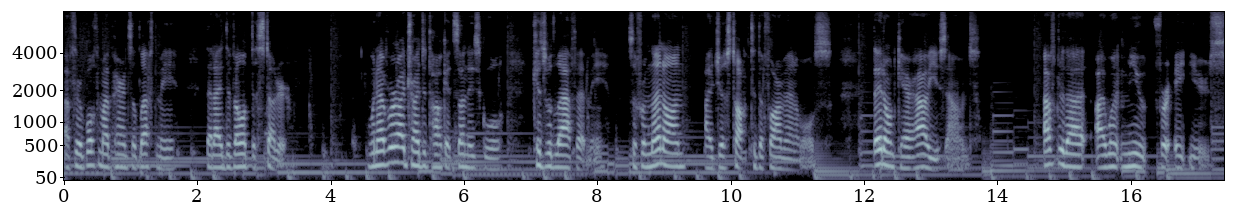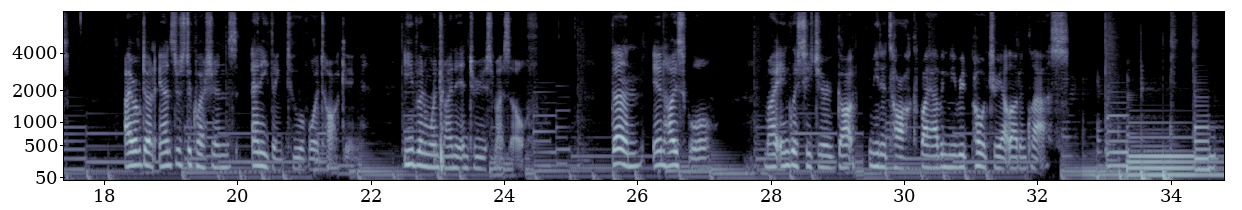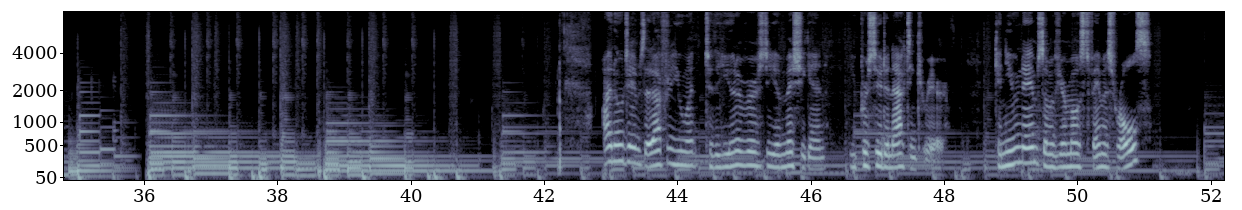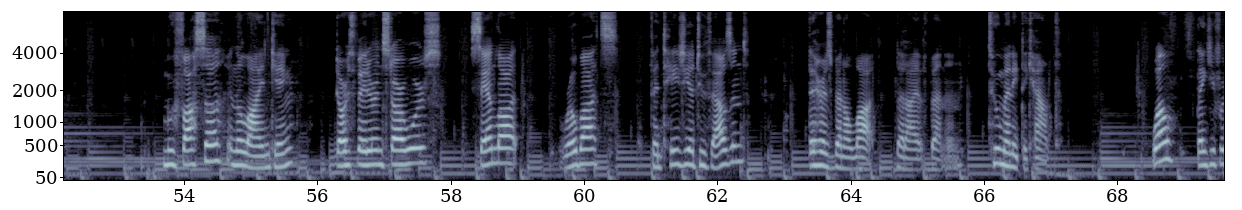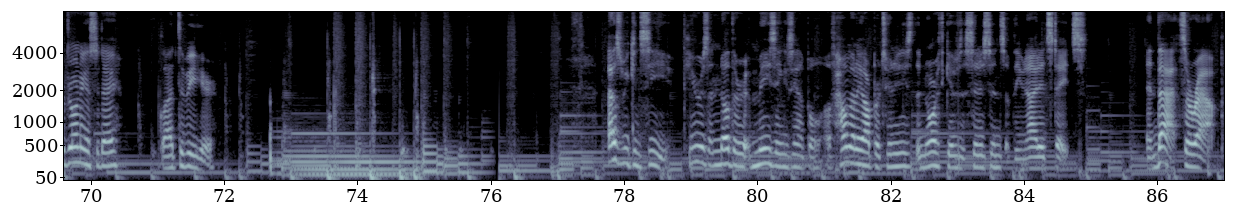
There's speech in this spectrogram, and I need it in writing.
after both my parents had left me that I developed a stutter. Whenever I tried to talk at Sunday school, kids would laugh at me. So from then on, I just talked to the farm animals. They don't care how you sound. After that, I went mute for eight years. I wrote down answers to questions, anything to avoid talking, even when trying to introduce myself. Then, in high school, my English teacher got me to talk by having me read poetry out loud in class. I know, James, that after you went to the University of Michigan, you pursued an acting career. Can you name some of your most famous roles? Mufasa in The Lion King, Darth Vader in Star Wars, Sandlot, Robots, Fantasia 2000. There has been a lot that I have been in, too many to count. Well, thank you for joining us today. Glad to be here. As we can see, here is another amazing example of how many opportunities the North gives the citizens of the United States. And that's a wrap.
